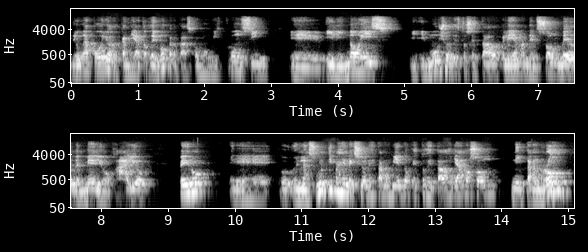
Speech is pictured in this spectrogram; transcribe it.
de, un apoyo a los candidatos demócratas como Wisconsin, eh, Illinois y, muchos de estos estados que le llaman del Sun Belt, del medio Ohio, pero eh, en las últimas elecciones estamos viendo que estos estados ya no son ni tan rojos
